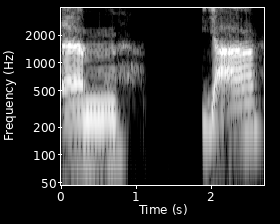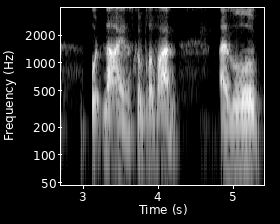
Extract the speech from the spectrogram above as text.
Ähm, ja und nein, es kommt drauf an. Also,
